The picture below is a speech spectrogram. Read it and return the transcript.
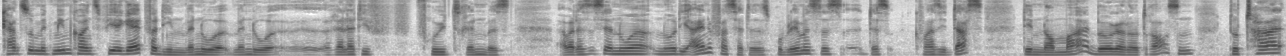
kannst du mit Meme-Coins viel Geld verdienen, wenn du, wenn du äh, relativ früh drin bist. Aber das ist ja nur, nur die eine Facette. Das Problem ist, dass, dass quasi das den Normalbürger dort draußen total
